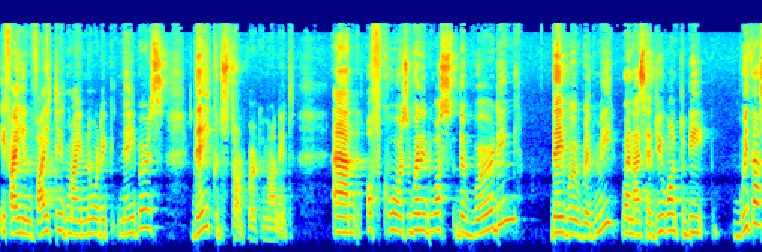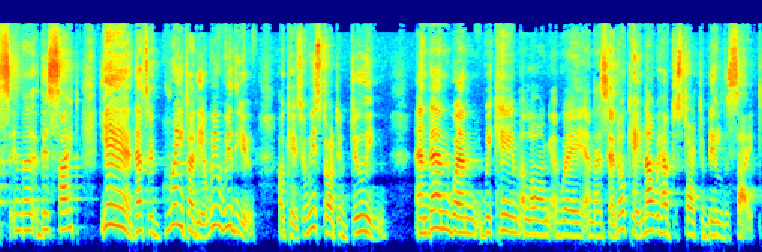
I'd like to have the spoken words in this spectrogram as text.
if I invited my Nordic neighbors, they could start working on it. And of course, when it was the wording, they were with me. When I said, Do you want to be with us in the, this site? Yeah, that's a great idea. We're with you. Okay, so we started doing. And then when we came along a way and I said, okay, now we have to start to build the site.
